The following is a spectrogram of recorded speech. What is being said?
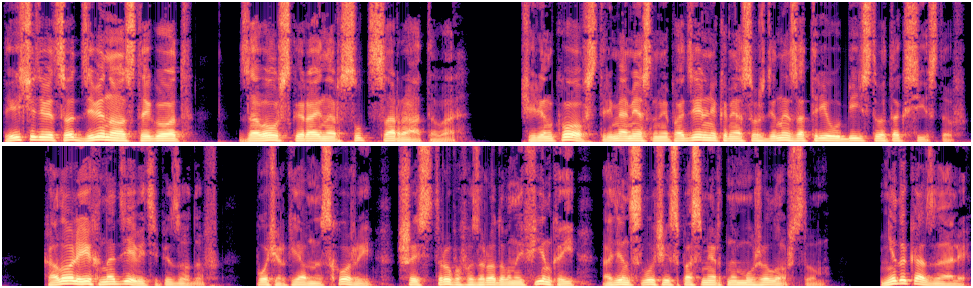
1990 год. Заволжский райнер-суд Саратова. Черенков с тремя местными подельниками осуждены за три убийства таксистов. Кололи их на девять эпизодов. Почерк явно схожий, шесть трупов изуродованной финкой, один случай с посмертным мужеложством. Не доказали.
